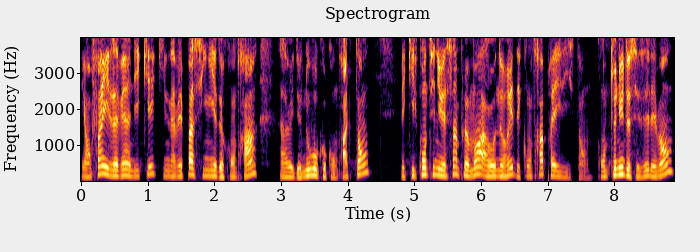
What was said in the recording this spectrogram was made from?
et enfin ils avaient indiqué qu'ils n'avaient pas signé de contrat avec de nouveaux co-contractants mais qu'il continuait simplement à honorer des contrats préexistants. Compte tenu de ces éléments,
